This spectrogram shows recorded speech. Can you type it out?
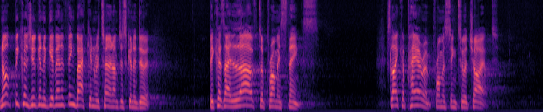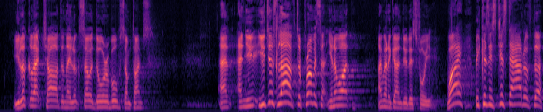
Not because you're going to give anything back in return, I'm just going to do it. Because I love to promise things. It's like a parent promising to a child. You look at that child and they look so adorable sometimes. And, and you, you just love to promise that, you know what? I'm going to go and do this for you. Why? Because it's just out of the,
